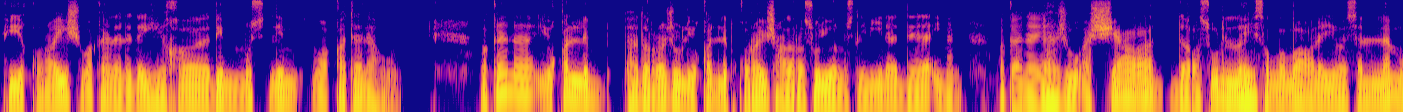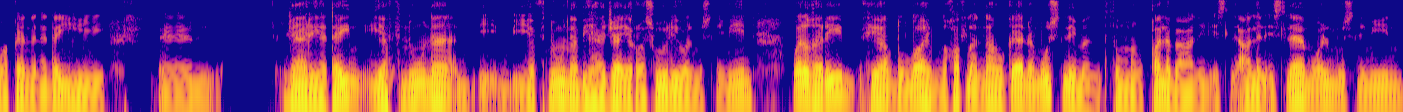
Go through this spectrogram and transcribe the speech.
في قريش وكان لديه خادم مسلم وقتله. وكان يقلب هذا الرجل يقلب قريش على الرسول والمسلمين دائما. وكان يهجو الشعر ضد رسول الله صلى الله عليه وسلم وكان لديه جاريتين يفنون يفنون بهجاء الرسول والمسلمين. والغريب في عبد الله بن خطل أنه كان مسلما ثم انقلب عن الإسلام على الإسلام والمسلمين.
